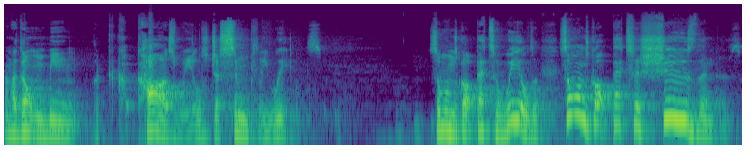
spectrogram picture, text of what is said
And I don't mean the car's wheels, just simply wheels. Someone's got better wheels. Someone's got better shoes than us.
